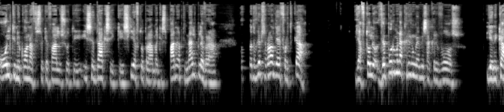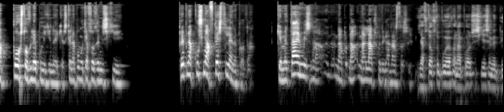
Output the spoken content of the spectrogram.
όλη την εικόνα αυτή στο κεφάλι σου ότι είσαι εντάξει και ισχύει αυτό το πράγμα και σε πάνε από την άλλη πλευρά, τότε βλέπεις τα πράγματα διαφορετικά. Γι' αυτό λέω, δεν μπορούμε να κρίνουμε εμείς ακριβώς γενικά πώς το βλέπουν οι γυναίκες και να πούμε ότι αυτό δεν ισχύει. Πρέπει να ακούσουμε αυτές τι λένε πρώτα. Και μετά εμείς να, να, να, να, αλλάξουμε την κατάσταση. Γι' αυτό αυτό που έχω να πω σε σχέση με, τη,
